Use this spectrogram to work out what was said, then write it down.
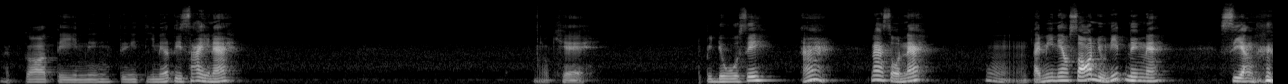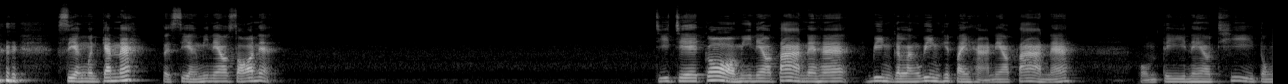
แล้วก็ตีเนื้อตีเนื้อตีไส้นะ โอเค ไปดูสิอะน่าสนนะแต่มีแนวซ้อนอยู่นิดนึงนะ เสี่ยง เสี่ยงเหมือนกันนะ แต่เสี่ยงมีแนวซ้อนเนี่ย GJ ก็มีแนวต้านนะฮะ วิ่งกำลังวิ่งขึ้นไปหาแนวต้านนะ ผมตีแนวที่ตรง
